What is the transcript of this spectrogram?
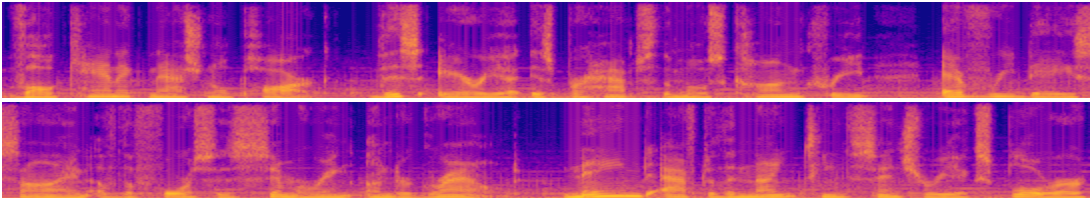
Volcanic National Park, this area is perhaps the most concrete, everyday sign of the forces simmering underground. Named after the 19th century explorer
